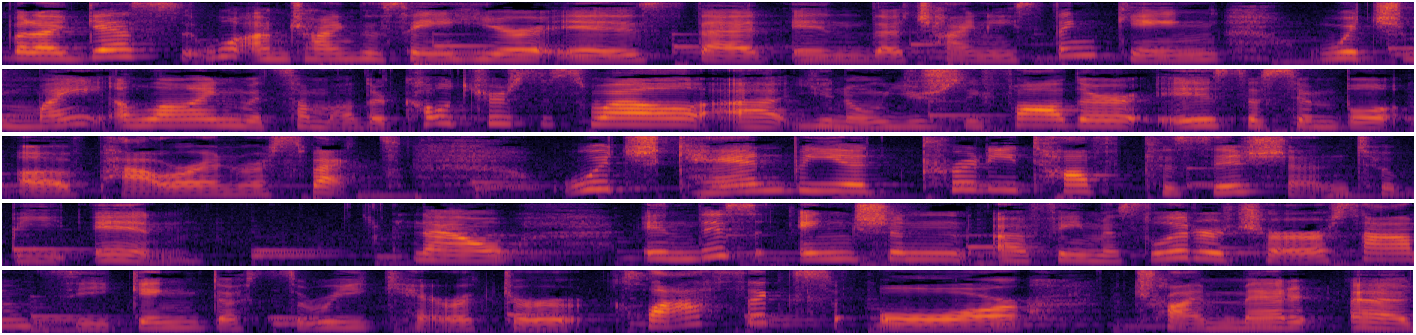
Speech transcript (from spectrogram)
But I guess what I'm trying to say here is that in the Chinese thinking, which might align with some other cultures as well, uh, you know, usually father is the symbol of power and respect, which can be a pretty tough position to be in. Now, in this ancient uh, famous literature, Sam King, the three character classics or trimetric, uh,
